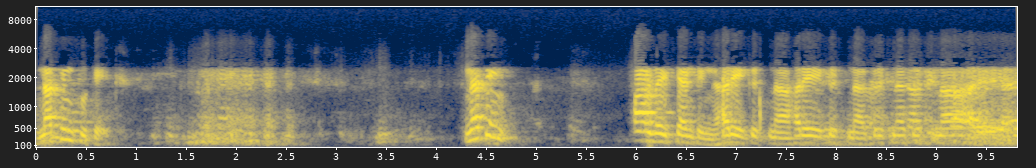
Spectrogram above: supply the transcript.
nothing to take. Nothing. Always chanting Hare Krishna, Hare Krishna, Krishna Krishna, Hare Hare.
